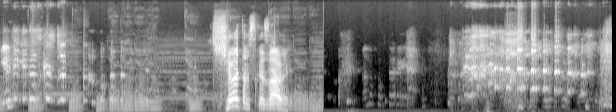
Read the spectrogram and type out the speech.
Я тобі не скажу. Що там сказали? А ну повтори.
